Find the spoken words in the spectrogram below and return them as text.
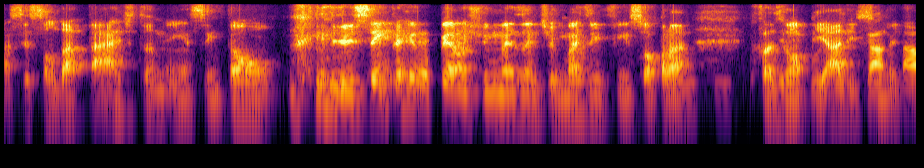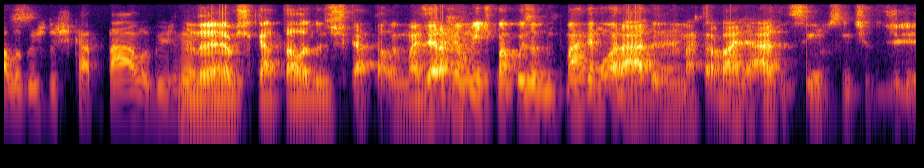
na sessão da tarde também, assim, então eles sempre recuperam os filmes mais antigos, mas enfim, só para fazer uma piada em cima catálogos dos catálogos, né? né? Os catálogos dos catálogos, mas era realmente uma coisa muito mais demorada, né? mais trabalhada, assim, no sentido de,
